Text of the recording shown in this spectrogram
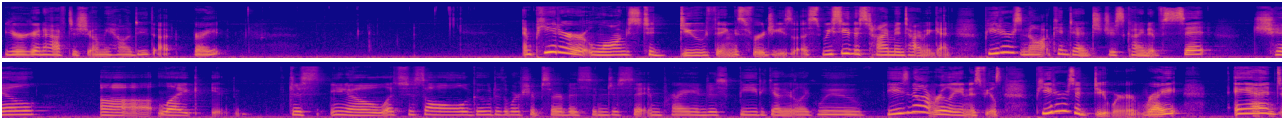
you're going to have to show me how to do that, right? And Peter longs to do things for Jesus. We see this time and time again. Peter's not content to just kind of sit, chill, uh, like just, you know, let's just all go to the worship service and just sit and pray and just be together like woo. He's not really in his feels. Peter's a doer, right? And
